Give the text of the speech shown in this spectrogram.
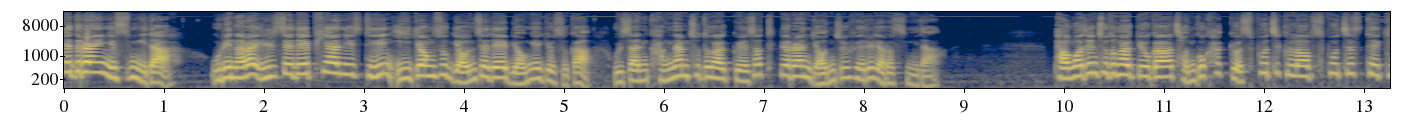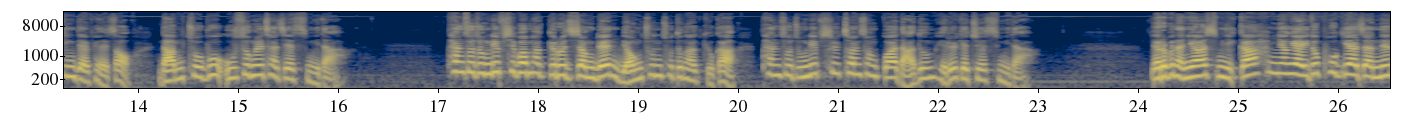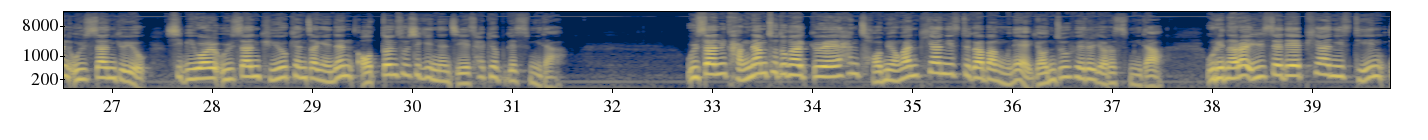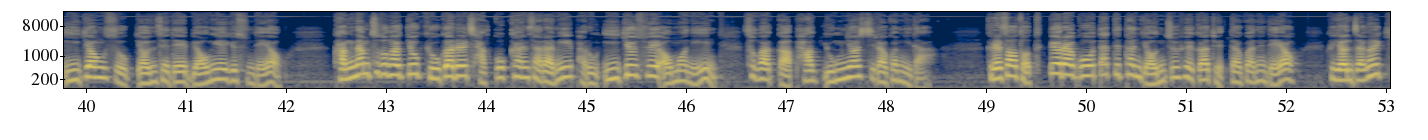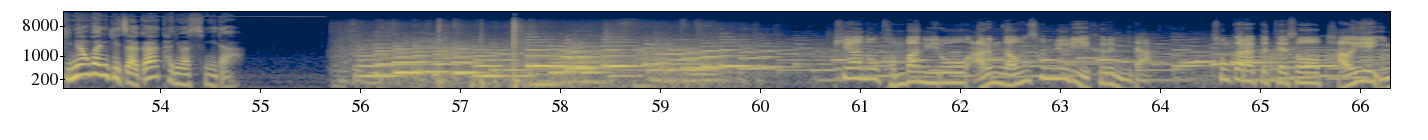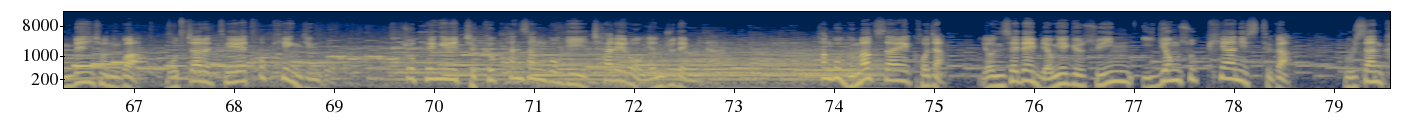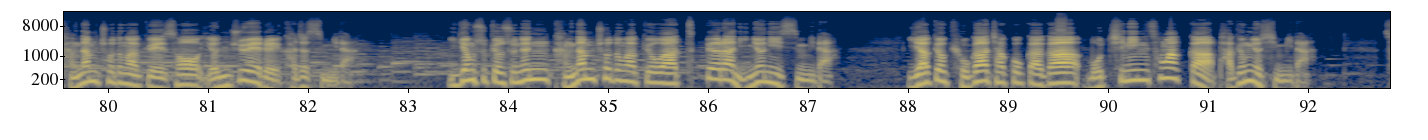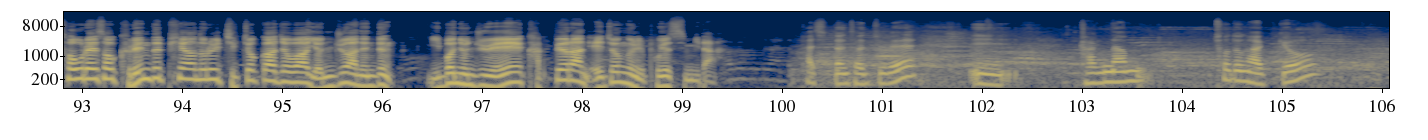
헤드라인 뉴스입니다. 우리나라 1세대 피아니스트인 이경숙 연세대 명예교수가 울산 강남초등학교에서 특별한 연주회를 열었습니다. 방어진 초등학교가 전국 학교 스포츠클럽 스포츠 스태킹 대회에서 남초부 우승을 차지했습니다. 탄소중립 시범학교로 지정된 명촌초등학교가 탄소중립 실천 성과 나눔회를 개최했습니다. 여러분 안녕하십니까? 한 명의 아이도 포기하지 않는 울산 교육. 12월 울산 교육 현장에는 어떤 소식이 있는지 살펴보겠습니다. 울산 강남초등학교의 한 저명한 피아니스트가 방문해 연주회를 열었습니다. 우리나라 1세대 피아니스트인 이경숙 연세대 명예교수인데요. 강남초등학교 교가를 작곡한 사람이 바로 이 교수의 어머니인 성악가 박용녀 씨라고 합니다. 그래서 더 특별하고 따뜻한 연주회가 됐다고 하는데요. 그 현장을 김영환 기자가 다녀왔습니다. 피아노 건반 위로 아름다운 선율이 흐릅니다. 손가락 끝에서 바흐의 인벤션과 모차르트의 터키 행진곡, 쇼팽의 즉흥 환상곡이 차례로 연주됩니다. 한국 음악사의 거장, 연세대 명예교수인 이경숙 피아니스트가 울산 강남초등학교에서 연주회를 가졌습니다. 이경숙 교수는 강남초등학교와 특별한 인연이 있습니다. 이 학교 교가 작곡가가 모친인 성악가 박용녀 씨입니다. 서울에서 그랜드 피아노를 직접 가져와 연주하는 등 이번 연주회에 각별한 애정을 보였습니다. 80년 전쯤에 이 강남 초등학교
